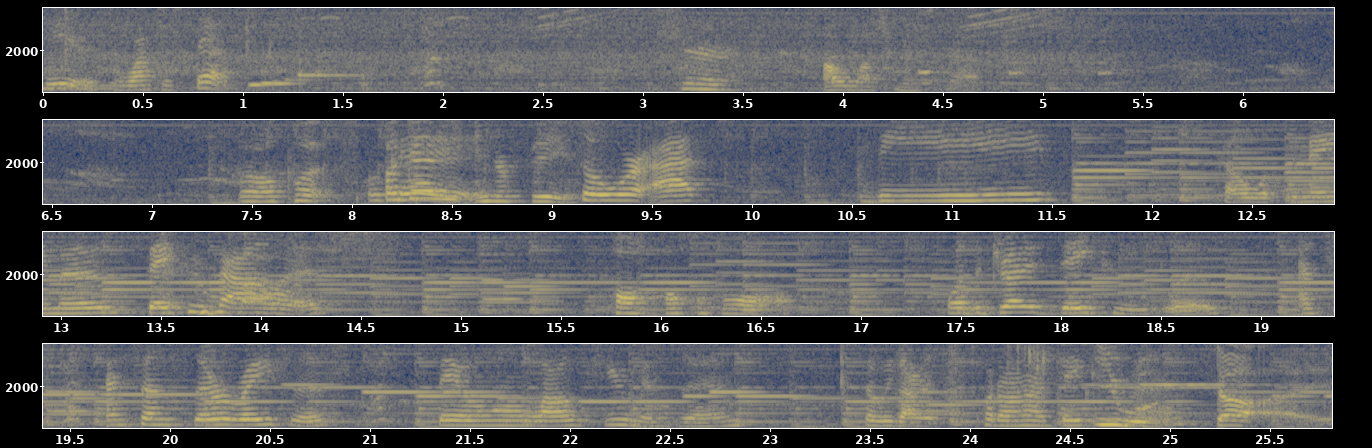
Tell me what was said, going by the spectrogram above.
fears, so watch your step. sure I'll watch my step. But I'll put spaghetti Okay, in your face. So we're at the tell what the name is Deku Palace, ha ha ha ha. where the dreaded Dekus live. And and since they're racist, they don't allow humans in. So we gotta put on our Deku You will die.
